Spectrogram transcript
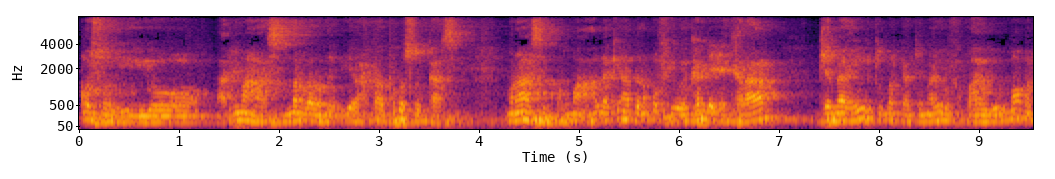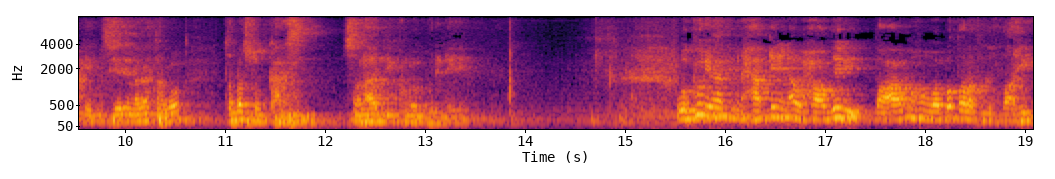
qosol iyo arrimahaasi mar labada iyo xataa tabasumkaasi munaasib kuma aha laakiin haddana qofkii way ka dhici karaan. Jamaahiirtu markaa jamaahiiru fuqahaa umma markay masiirin laga tago tabasumkaasi salaadii kuma burinaya wa kurihat min xaaqinin aw xaadiri acaamuhu wa batalat liaahiri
